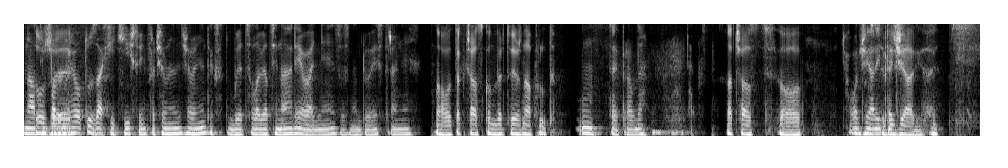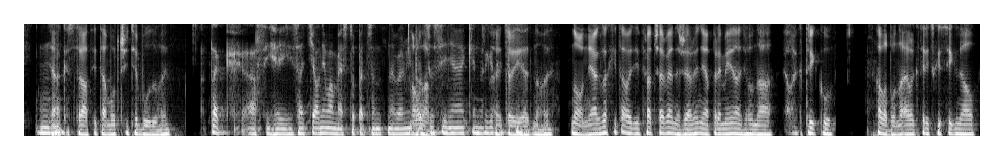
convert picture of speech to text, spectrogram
No a to, tým že... pádom, že ho tu zachytíš, to infračervené žiarenie, tak sa to bude celé viacej nahrievať, nie? Zase na druhej strane. No ale tak čas konvertuješ na prúd. Mm, to je pravda. A časť o, odžiari. Vyžiari, hej. Mm-hmm. Nejaké straty tam určite budú, hej. Tak asi, hej, zatiaľ nemáme 100% veľmi no, procesy nejaké energetické. to je jedno, hej. No, nejak zachytávať infračervené žiarenie a premienať ho na elektriku alebo na elektrický signál,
